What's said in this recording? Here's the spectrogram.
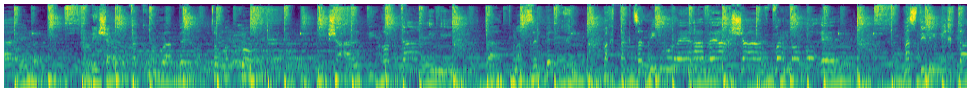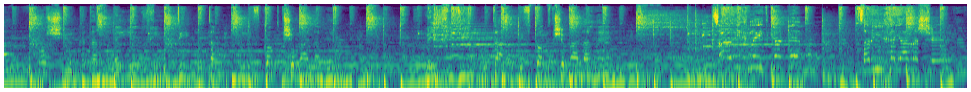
כדאי להישאר תקוע באותו מקום. שאלתי אותה אם היא יודעת מה זה בכי, בכתה קצת בהרהוריה ועכשיו כבר לא בוער. מסתירי מכתב או שיר קטן ליחידים מותר לבכות כשבא להם. ליחידים מותר לבכות כשבא להם. צריך להתקדם, צריך היה לשבת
